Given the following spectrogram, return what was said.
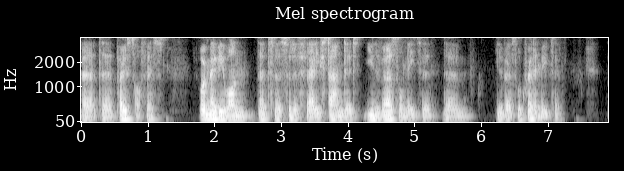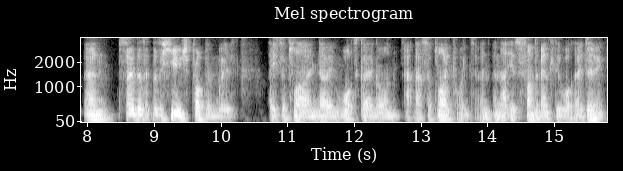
at the post office, or maybe one that's a sort of fairly standard universal meter, the um, universal credit meter. And so there's a, there's a huge problem with a supplier knowing what's going on at that supply point, and, and that is fundamentally what they're doing.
